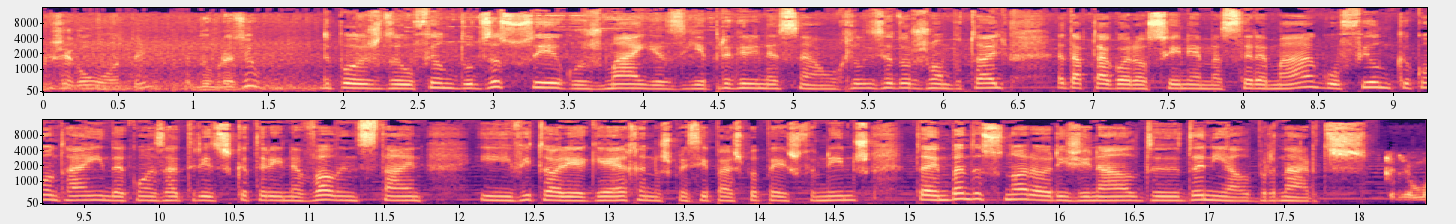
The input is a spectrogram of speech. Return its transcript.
que chegou ontem do Brasil. Depois do filme do Desassossego, Os Maias e a Peregrinação, o realizador João Botelho adapta agora ao cinema Saramago, o filme que conta ainda com as atrizes Catarina Wallenstein e Vitória Guerra nos principais papéis femininos, tem banda sonora original de Daniel Bernardes. Queria uma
